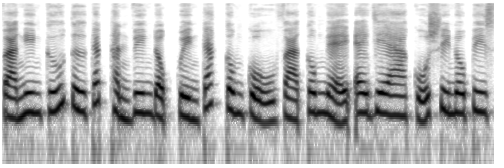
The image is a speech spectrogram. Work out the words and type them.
và nghiên cứu tư cách thành viên độc quyền các công cụ và công nghệ EGA của Sinopis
